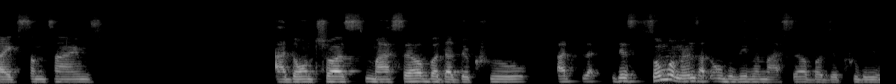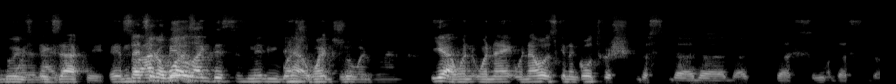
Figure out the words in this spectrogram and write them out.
like sometimes I don't trust myself, but that the crew. I, like, there's some moments I don't believe in myself, but the crew believes more than I do. Exactly. So that's I what feel was. like this is maybe what Yeah, you went through when you ran yeah, when when I when I was gonna go to the sh- the the the the, the, the, the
